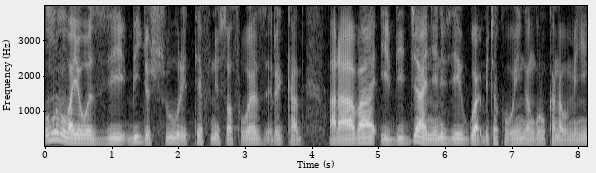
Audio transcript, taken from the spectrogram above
umwe mu bayobozi b'iryo shuri tef new south wales ricard araba ibijyanye n'ibyigwa bica ku buhinga bumenyi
